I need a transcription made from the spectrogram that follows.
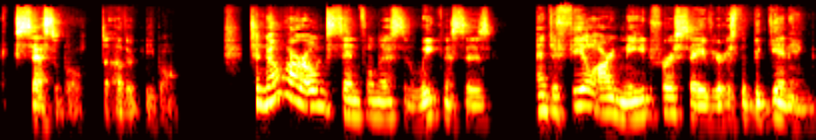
accessible to other people. To know our own sinfulness and weaknesses and to feel our need for a Savior is the beginning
